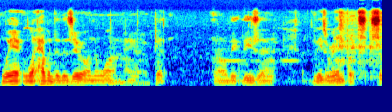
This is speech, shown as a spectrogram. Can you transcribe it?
where what happened to the zero and the one, but oh, the, these uh, these were inputs, so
